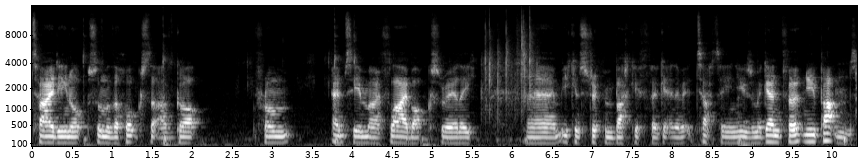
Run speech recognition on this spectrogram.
tidying up some of the hooks that I've got from emptying my fly box really. Um, you can strip them back if they're getting a bit tatty and use them again for new patterns.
